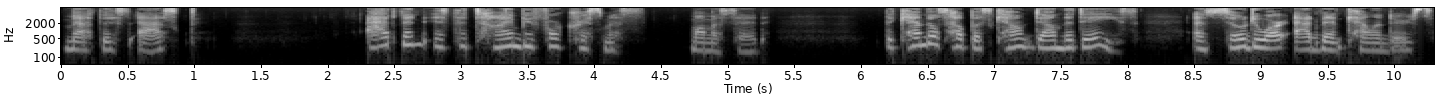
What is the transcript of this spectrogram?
Mathis asked. Advent is the time before Christmas, Mama said. The candles help us count down the days, and so do our Advent calendars.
